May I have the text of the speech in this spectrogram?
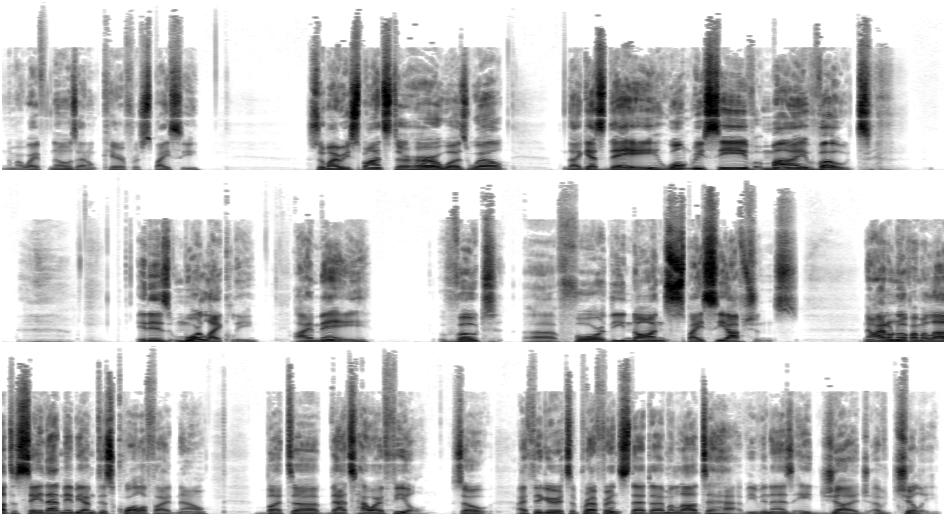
And my wife knows I don't care for spicy. So my response to her was, Well, I guess they won't receive my vote. it is more likely I may vote uh, for the non spicy options. Now, I don't know if I'm allowed to say that. Maybe I'm disqualified now, but uh, that's how I feel. So I figure it's a preference that I'm allowed to have, even as a judge of chili.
